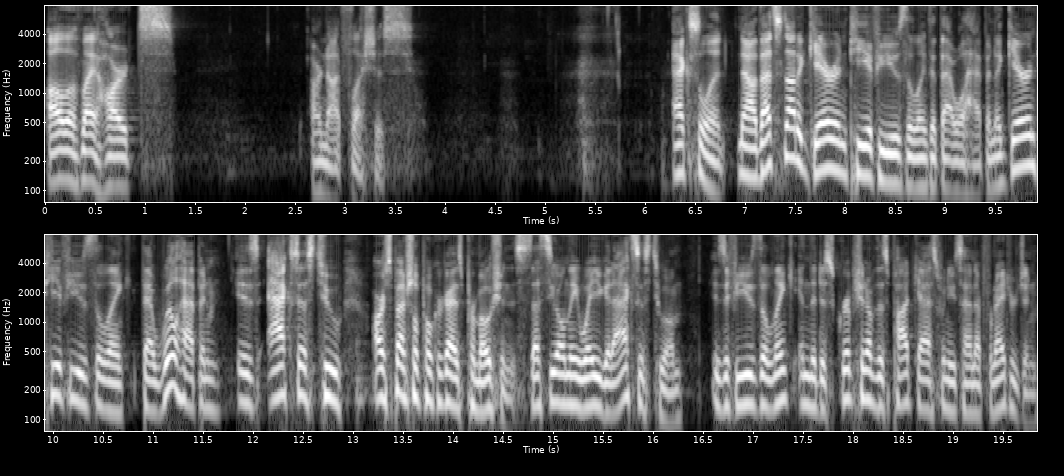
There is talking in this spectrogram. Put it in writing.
all of my hearts are not fleshes." Excellent. Now, that's not a guarantee if you use the link that that will happen. A guarantee if you use the link that will happen is access to our special Poker Guys promotions. That's the only way you get access to them is if you use the link in the description of this podcast when you sign up for Nitrogen.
